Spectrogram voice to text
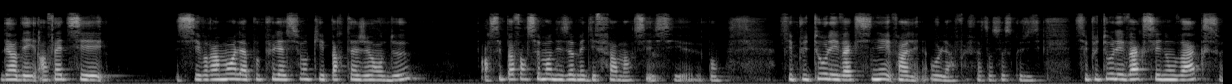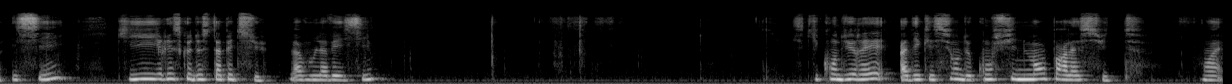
Regardez, en fait, c'est vraiment la population qui est partagée en deux. Alors, c'est pas forcément des hommes et des femmes. Hein. C'est euh, bon, plutôt les vaccinés, enfin, oh là, faut faire attention à ce que je dis. C'est plutôt les vax, les non-vax, ici, qui risquent de se taper dessus. Là, vous l'avez ici. Ce qui conduirait à des questions de confinement par la suite. Ouais.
